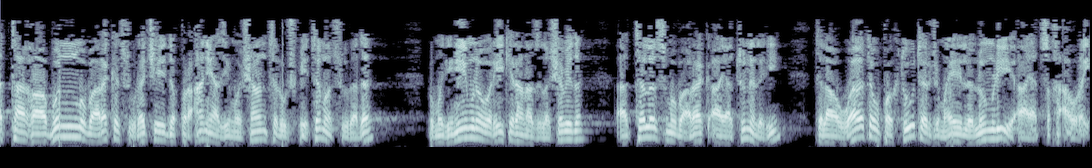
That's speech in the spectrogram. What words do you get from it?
التغابن مبارکه سوره چې د قران عظیم شان څلور شپېتمه سوره ده په مدینه منوره کې را نازله شوې ده. اتلس مبارک آیاتونه لري تلاوت او پښتو ترجمه یې لومړی آیت څخه اوري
